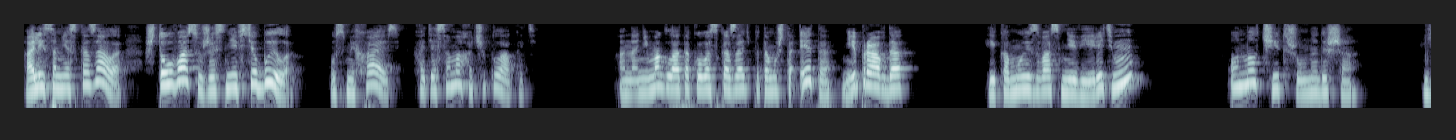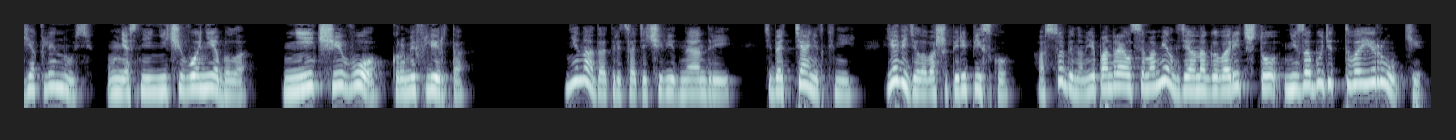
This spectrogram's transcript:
Алиса мне сказала, что у вас уже с ней все было. Усмехаюсь, хотя сама хочу плакать. Она не могла такого сказать, потому что это неправда. И кому из вас мне верить, м? Он молчит, шумно дыша. Я клянусь, у меня с ней ничего не было. Ничего, кроме флирта. Не надо отрицать очевидное, Андрей. Тебя тянет к ней. Я видела вашу переписку. Особенно мне понравился момент, где она говорит, что не забудет твои руки.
